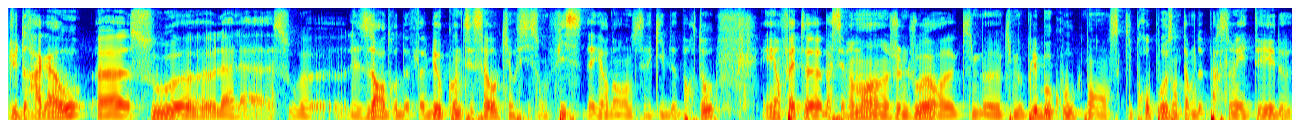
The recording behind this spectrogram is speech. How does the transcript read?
du Dragao, sous, la, sous les ordres de Fabio Conceição, qui est aussi son fils d'ailleurs dans cette équipe de Porto. Et en fait, bah, c'est vraiment un jeune joueur qui me, qui me plaît beaucoup dans ce qu'il propose en termes de personnalité, de,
